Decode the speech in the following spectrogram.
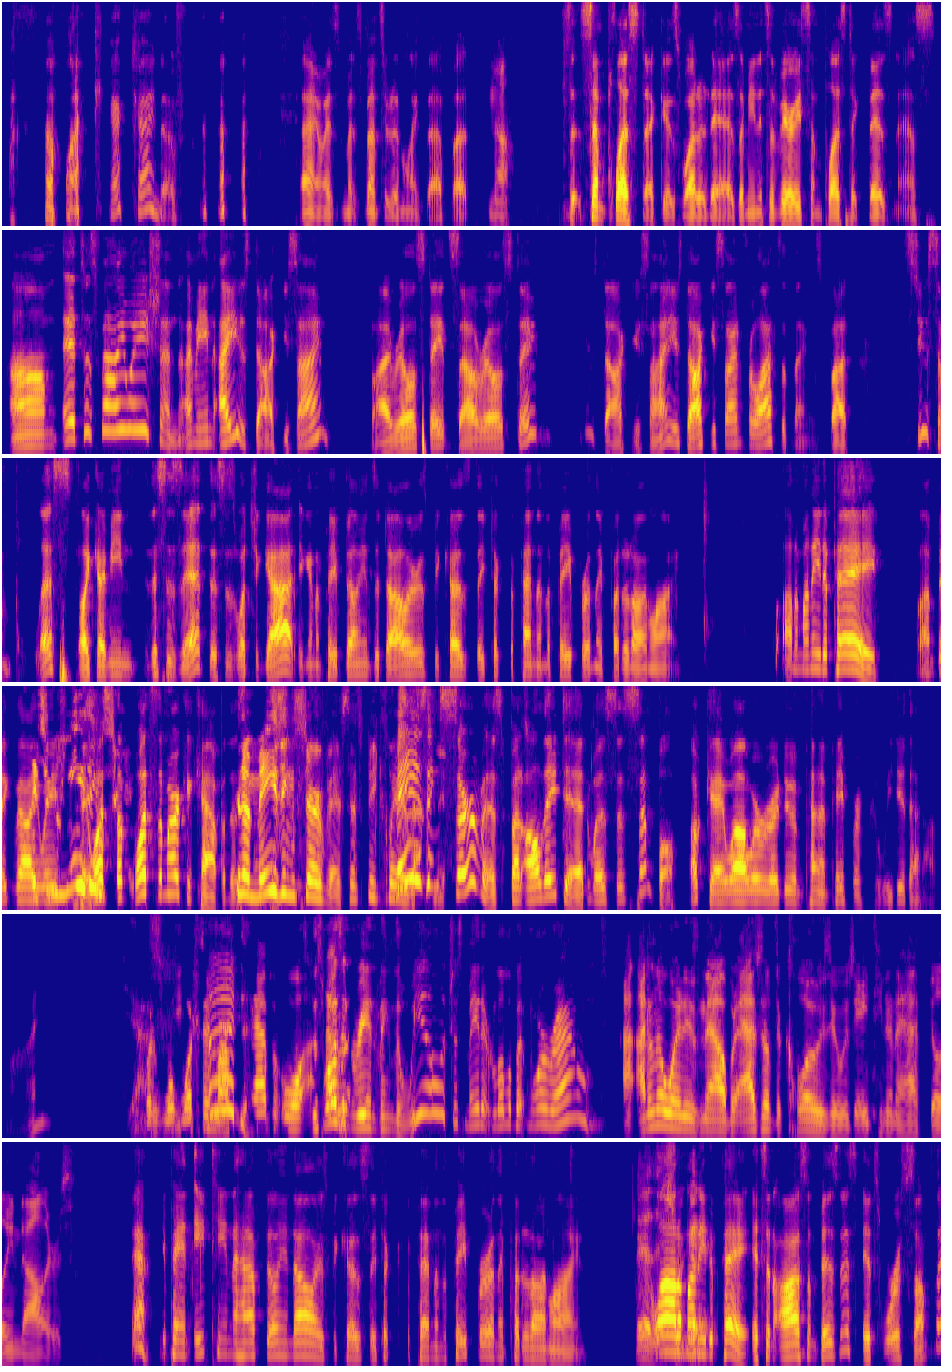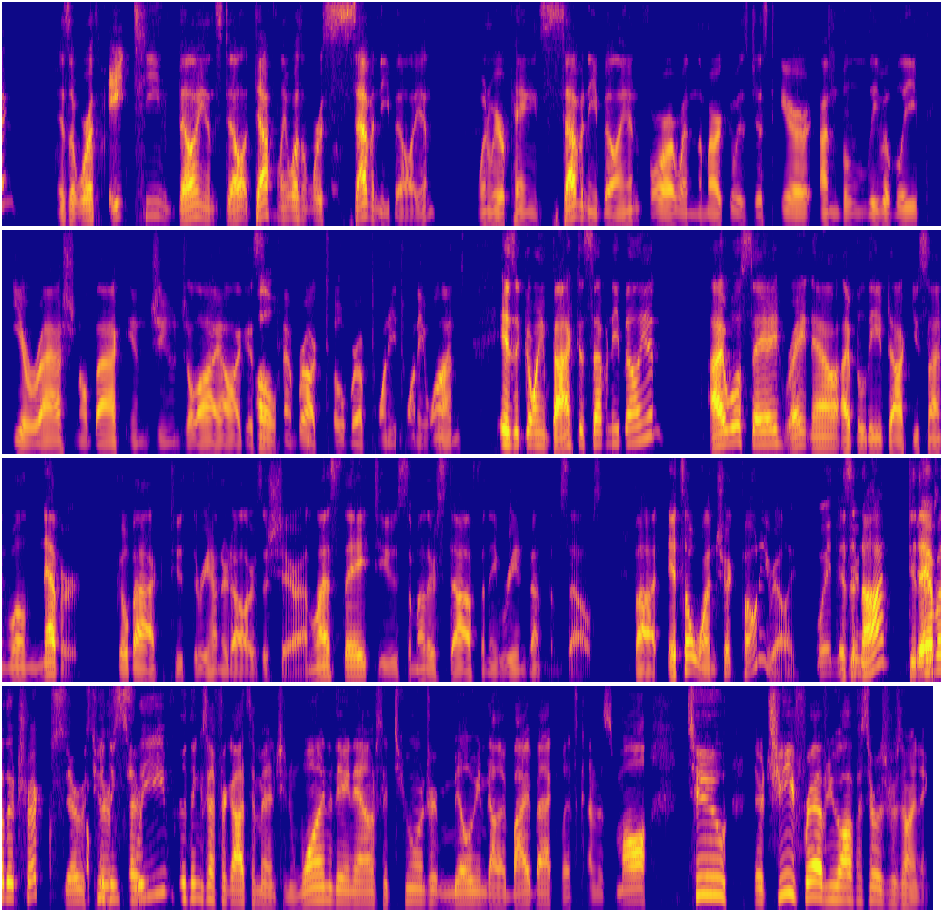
I'm like, "Eh, kind of. Anyways, Spencer didn't like that, but No. simplistic is what it is. I mean, it's a very simplistic business. Um, it's just valuation. I mean, I use DocuSign, buy real estate, sell real estate. Use DocuSign. Use DocuSign for lots of things, but it's some simplistic. Like, I mean, this is it. This is what you got. You're going to pay billions of dollars because they took the pen and the paper and they put it online. It's a lot of money to pay. A lot of big valuation. to pay. amazing What's the what's the market cap of this? An company? amazing service. Let's be clear. amazing service, but all they did was this simple. Okay, well, we're, we're doing pen and paper. Could we do that online? Yes. What, what's the could. market cap? Well, This wasn't reinventing the wheel; it just made it a little bit more round. I, I don't know what it is now, but as of the close, it was eighteen and a half billion dollars. Yeah, you're paying eighteen and a half billion dollars because they took the pen and the paper and they put it online. Yeah, a lot of money it. to pay. It's an awesome business. It's worth something. Is it worth 18 billion still? It definitely wasn't worth 70 billion when we were paying 70 billion for when the market was just ir- unbelievably irrational back in June, July, August, Oh. September, October of 2021. Is it going back to 70 billion? I will say right now, I believe DocuSign will never go back to $300 a share unless they do some other stuff and they reinvent themselves. but it's a one trick pony, really. Wait, Is it not? Do they have other tricks? there was two things I- sleeve. Two things I forgot to mention. One, they announced a two hundred million dollar buyback. That's kind of small. Two, their chief revenue officer is resigning.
